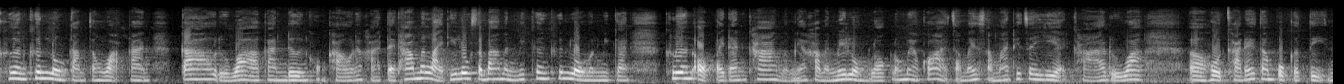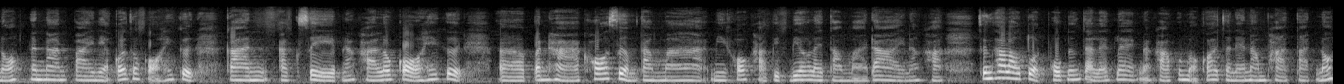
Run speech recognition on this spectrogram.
เคลื่อนขึ้นลงตามจังหวะการก้าวหรือว่าการเดินของเขานะคะ แต่ถ้าเมื่อไหร่ที่ลูกสะบ้ามันไม่เคลื่อนขึ้นลง มันมีการเคลื่อนออกไปด้านข้างแบบนี้ค่ะ มันไม่ลงล็อกน้องแมวก็อาจจะไม่สามารถที่จะเหยียดขาหรือว่าหดขาได้ตามปกติเนาะนานๆไปเนี่ยก็จะก่อให้เกิดการอักเสบนะคะแล้วก่อให้เกิดปัญหาข้อเสื่อมตามมา มีข้อขาบิดเบี้ยวอะไรตามมาได้นะคะ ซึ่งถ้าเราตรวจพบตั้งแต่แรก ๆนะคะ คุณหมอก็จะแนะนำผ่าตัดเนาะ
